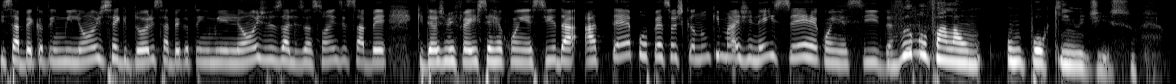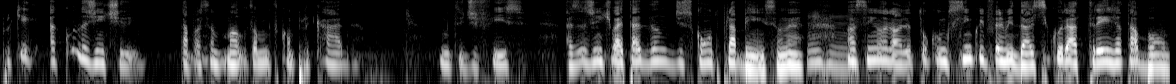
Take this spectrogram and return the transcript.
e saber que eu tenho milhões de seguidores, saber que eu tenho milhões de visualizações e saber que Deus me fez ser reconhecida até por pessoas que eu nunca imaginei ser reconhecida. Vamos falar um, um pouquinho disso. Porque a- quando a gente está passando por uma luta muito complicada, muito difícil, às vezes a gente vai estar dando desconto para a bênção, né? Uhum. A senhora, olha, eu tô com cinco enfermidades, se curar três já tá bom.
